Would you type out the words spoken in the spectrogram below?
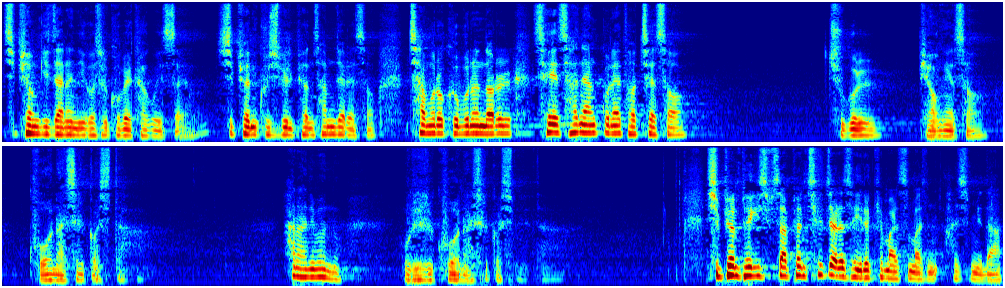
시편 기자는 이것을 고백하고 있어요. 시편 91편 3절에서 참으로 그분은 너를 새 사냥꾼의 덫에서 죽을 병에서 구원하실 것이다. 하나님은 우리를 구원하실 것입니다. 시편 124편 7절에서 이렇게 말씀하십니다.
